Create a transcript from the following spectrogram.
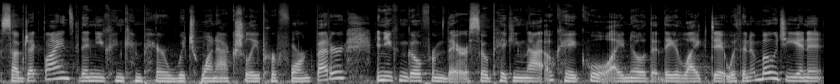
subject lines. Then you can compare which one actually performed better and you can go from there. So picking that, okay, cool. I know that they liked it with an emoji in it.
